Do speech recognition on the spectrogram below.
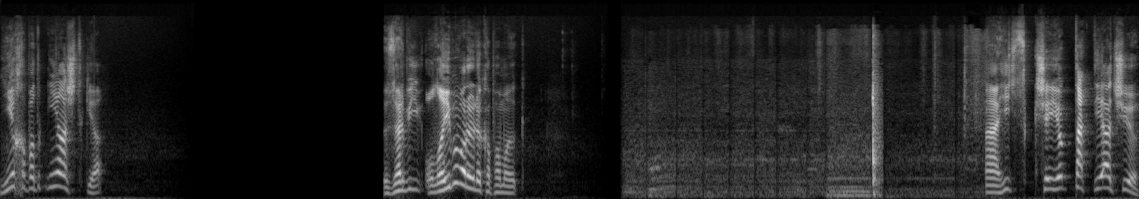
Niye kapadık niye açtık ya? Özel bir olayı mı var öyle kapamadık? Ha hiç şey yok tak diye açıyor.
